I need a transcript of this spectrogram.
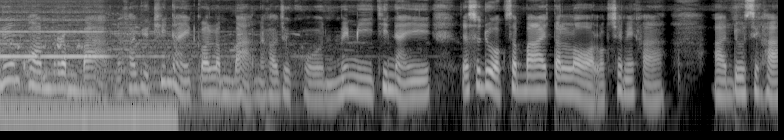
เรื่องความลำบากนะคะ อยู่ที่ไหนก็ลำบากนะคะทุกคนไม่มีที่ไหนจะสะดวกสบายตลอดหรอกใช่ไหมคะดูสิคะ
